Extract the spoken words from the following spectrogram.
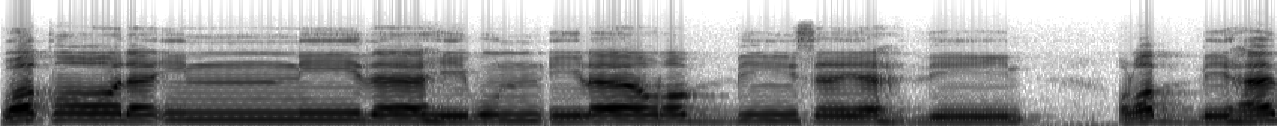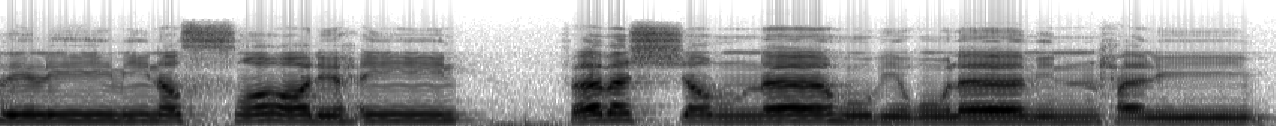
وقال إني ذاهب إلى ربي سيهدين رب هب لي من الصالحين فبشرناه بغلام حليم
